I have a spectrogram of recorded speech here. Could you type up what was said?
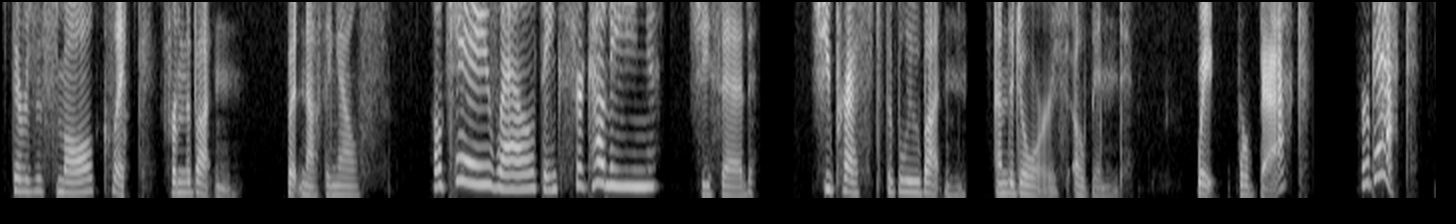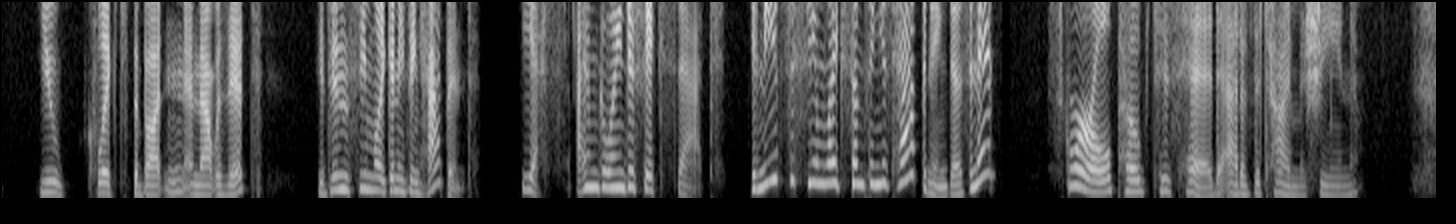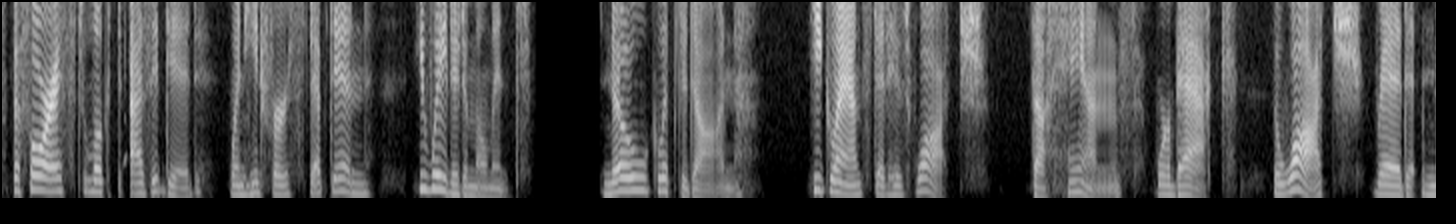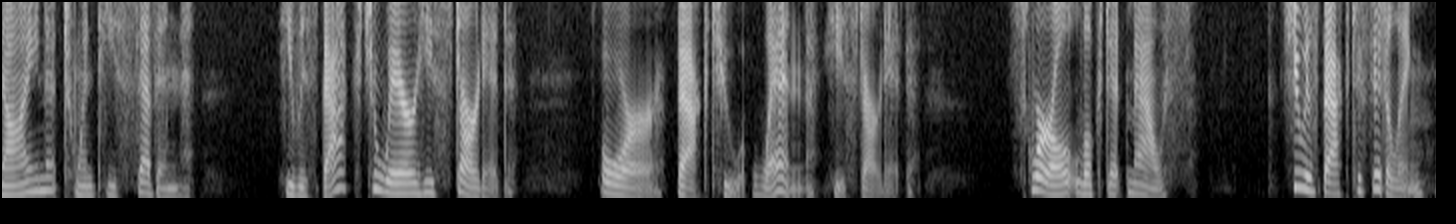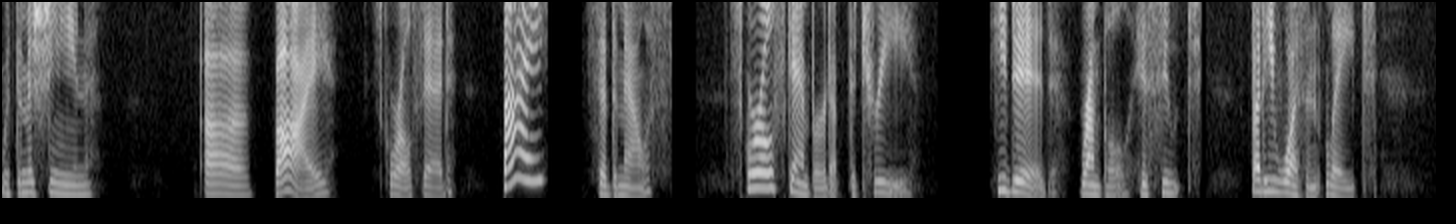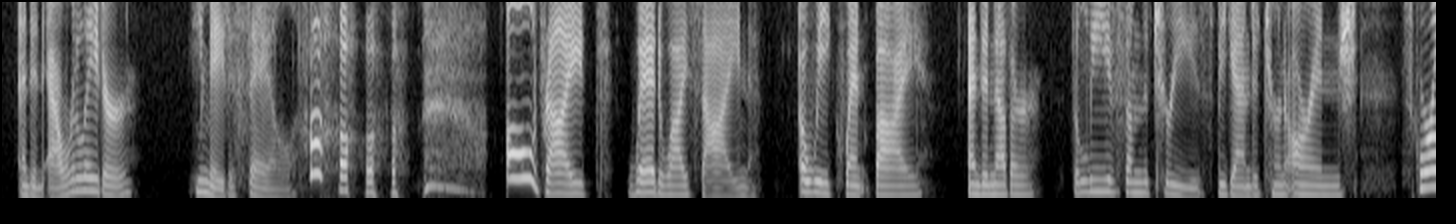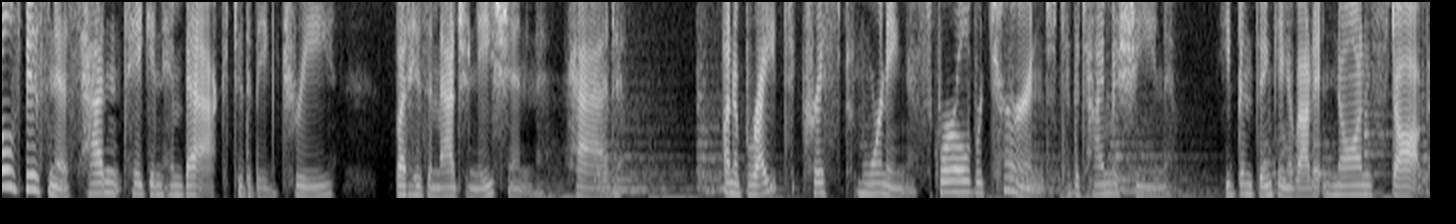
There was a small click from the button, but nothing else. Okay, well, thanks for coming. She said. She pressed the blue button, and the doors opened. Wait, we're back? We're back. You clicked the button and that was it? It didn't seem like anything happened. Yes, I'm going to fix that. It needs to seem like something is happening, doesn't it? Squirrel poked his head out of the time machine. The forest looked as it did when he'd first stepped in. He waited a moment. No glyptodon. He glanced at his watch. The hands were back. The watch read 927. He was back to where he started. Or back to when he started. Squirrel looked at Mouse. She was back to fiddling with the machine. Uh, bye, Squirrel said. Bye. Said the mouse. Squirrel scampered up the tree. He did rumple his suit, but he wasn't late. And an hour later, he made a sale. Ha ha ha! All right, where do I sign? A week went by, and another. The leaves on the trees began to turn orange. Squirrel's business hadn't taken him back to the big tree, but his imagination had. On a bright, crisp morning, Squirrel returned to the time machine. He'd been thinking about it non-stop.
